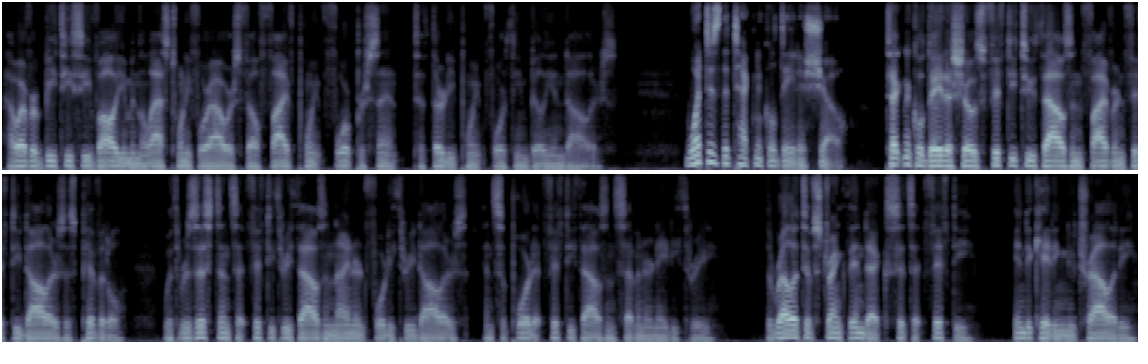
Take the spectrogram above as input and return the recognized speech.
However, BTC volume in the last 24 hours fell 5.4% to $30.14 billion. What does the technical data show? Technical data shows $52,550 as pivotal, with resistance at $53,943 and support at $50,783. The relative strength index sits at 50, indicating neutrality,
